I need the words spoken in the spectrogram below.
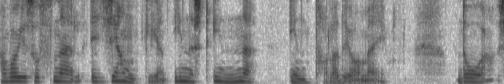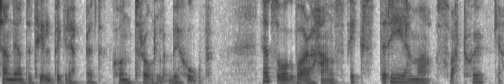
Han var ju så snäll egentligen, innerst inne, intalade jag mig. Då kände jag inte till begreppet kontrollbehov. Jag såg bara hans extrema svartsjuka.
